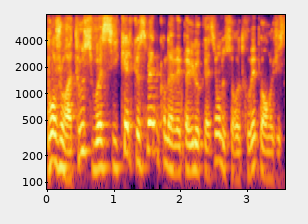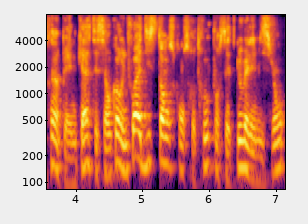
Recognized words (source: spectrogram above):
Bonjour à tous, voici quelques semaines qu'on n'avait pas eu l'occasion de se retrouver pour enregistrer un PNcast et c'est encore une fois à distance qu'on se retrouve pour cette nouvelle émission.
